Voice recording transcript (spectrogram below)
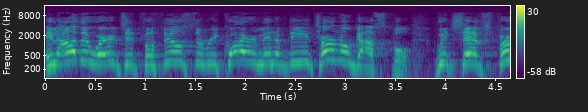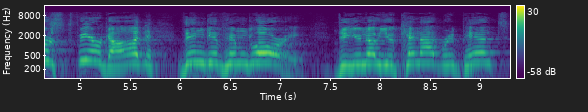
In other words, it fulfills the requirement of the eternal gospel, which says, first fear God, then give him glory. Do you know you cannot repent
